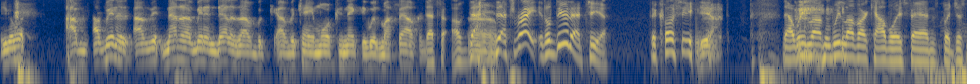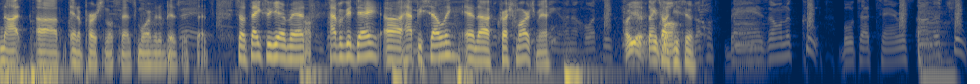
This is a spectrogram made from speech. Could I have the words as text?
You know what? I've, I've been, a, I've been now that I've been in Dallas, I've be, I became more connected with my Falcons. That's uh, that, that's right. It'll do that to you. The closer you yeah. get. Now we love we love our Cowboys fans, but just not uh, in a personal sense, more of in a business sense. So thanks again, man. Have a good day. Uh, happy selling and uh, crush March, man. Oh yeah. Thanks, Talk Paul. to you soon. Bands on the coupe, Bowtie Terrence on the troop.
